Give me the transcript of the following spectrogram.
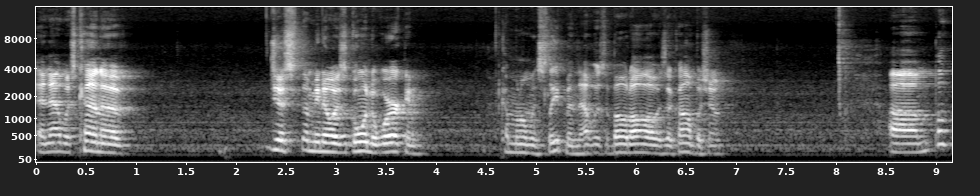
and that was kind of just, I mean, I was going to work and coming home and sleeping. That was about all I was accomplishing. Um, but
